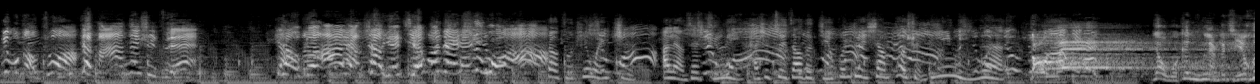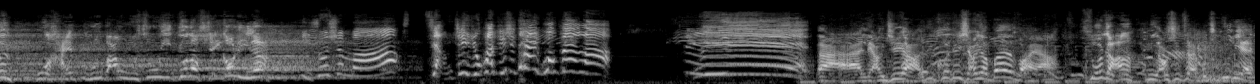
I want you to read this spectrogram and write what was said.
你有没有搞错？干嘛？赖世子。要跟阿良少爷结婚的人是我。到昨天为止，阿良在局里还是最糟的结婚对象票选第一名呢。要我跟你们两个结婚，我还不如把五十五亿丢到水沟里呢。你说什么？讲这句话真是太过分了。啊，两金啊，你快点想想办法呀！所长，你要是再不出面，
